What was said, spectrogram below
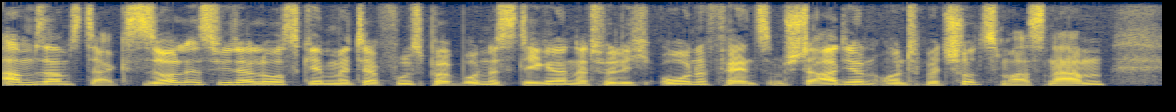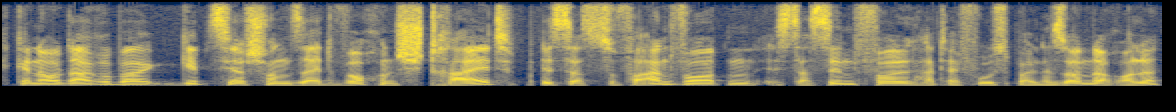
Am Samstag soll es wieder losgehen mit der Fußball-Bundesliga, natürlich ohne Fans im Stadion und mit Schutzmaßnahmen. Genau darüber gibt es ja schon seit Wochen Streit. Ist das zu verantworten? Ist das sinnvoll? Hat der Fußball eine Sonderrolle?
